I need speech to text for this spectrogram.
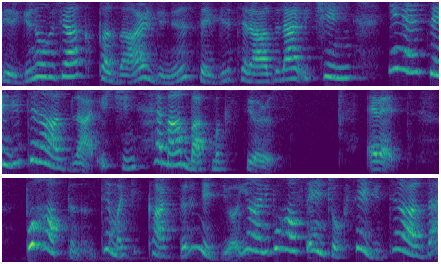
bir gün olacak. Pazar günü sevgili teraziler için. Yine sevgili teraziler için hemen bakmak istiyoruz. Evet. Bu haftanın tematik kartları ne diyor? Yani bu hafta en çok sevgili teraziler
